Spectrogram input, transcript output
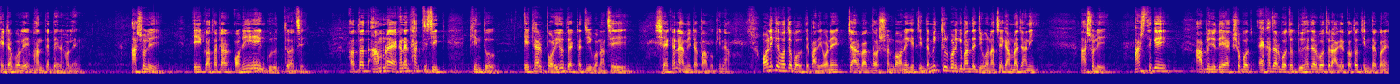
এটা বলে ভানতে বের হলেন। আসলে এই কথাটার অনেক গুরুত্ব আছে। অর্থাৎ আমরা এখানে থাকতেছি কিন্তু এটার পরেও তো একটা জীবন আছে। সেখানে আমি এটা পাবো কিনা? অনেকে হয়তো বলতে পারে, অনেক চার ভাগ দর্শন বা অনেকের চিন্তা, মৃত্যুর পরে কি বান্ধব জীবন আছে আমরা জানি। আসলে, আজ থেকে আপনি যদি একশো বছর এক হাজার বছর, দুই হাজার বছর আগের কথা চিন্তা করেন,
